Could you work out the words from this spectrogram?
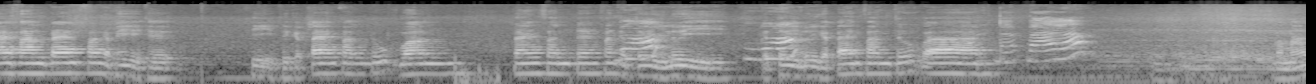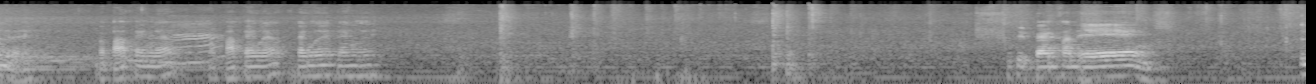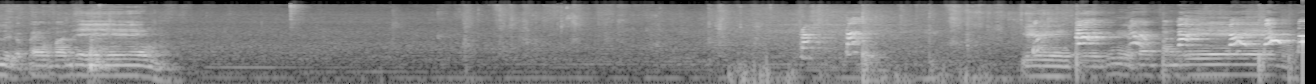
แปรงฟัน แปรงฟันกับพี่เถอะพี่ถือกับแปรงฟันทุกวัน แปรงฟันแปรงฟันกับตุยลุยกับตุยลุยกับแปรงฟันทุกวันป๊าป๊าแล้วมาม่าอยู่ไหนป๊าป๊าแปรงแล้วป๊าป๊าแปรงแล้ว แปรงเลย แปรงเลยจุดแปรงฟันเองเหลือกับแปรงฟันเอง ป๊าป๊า เก่งเก่งที่นี่ยแปรงฟันเอง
